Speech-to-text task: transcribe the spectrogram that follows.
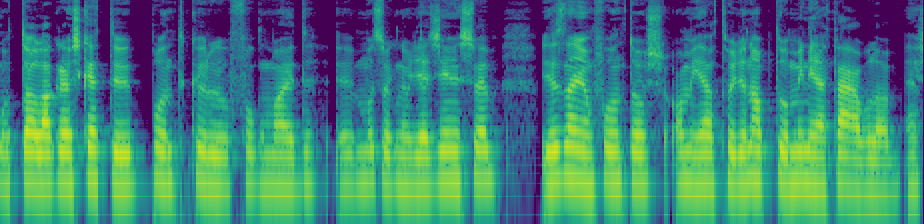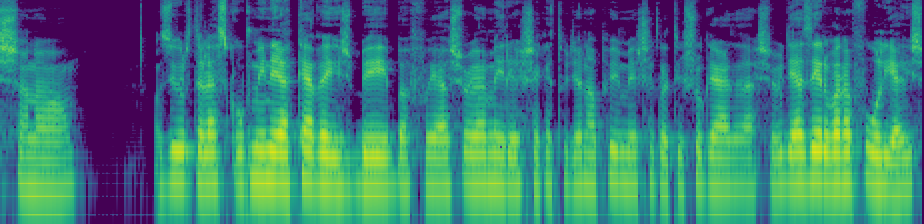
ott a Lagrange 2 pont körül fog majd mozogni, ugye James Webb, ugye ez nagyon fontos, amiatt, hogy a naptól minél távolabb essen a, az űrteleszkóp, minél kevésbé befolyásolja a méréseket, ugye a nap hőmérsékleti sugárzása, ugye ezért van a fólia is.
